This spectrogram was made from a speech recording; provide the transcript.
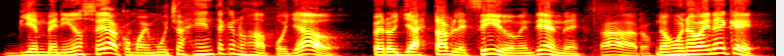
bienvenido sea, como hay mucha gente que nos ha apoyado, pero ya establecido, ¿me entiendes? Claro. No es una vaina de que,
